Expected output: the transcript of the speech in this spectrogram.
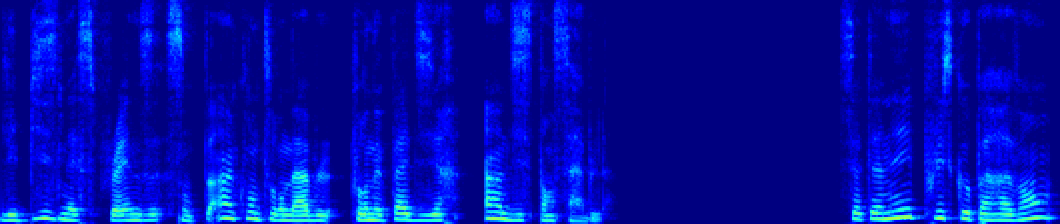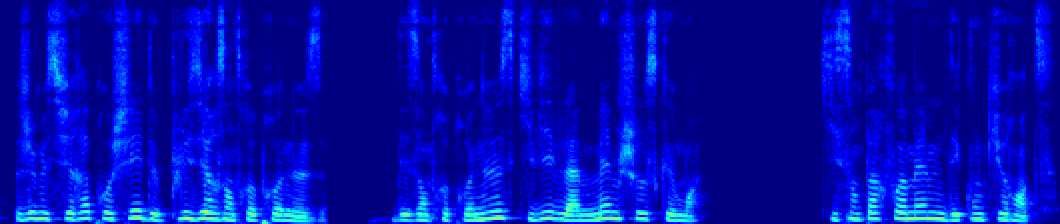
Les business friends sont incontournables pour ne pas dire indispensables. Cette année, plus qu'auparavant, je me suis rapprochée de plusieurs entrepreneuses. Des entrepreneuses qui vivent la même chose que moi. Qui sont parfois même des concurrentes,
